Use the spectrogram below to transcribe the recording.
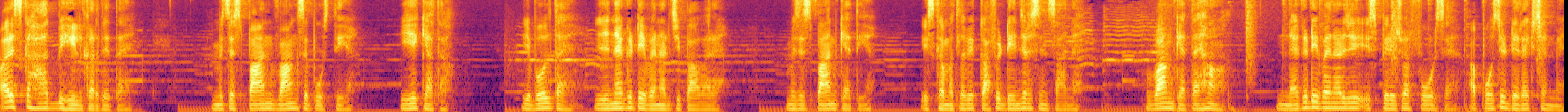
और इसका हाथ भी हील कर देता है। मिसेस पान वांग से पूछती है ये क्या था? ये बोलता है, ये नेगेटिव एनर्जी पावर है। मिसेस पान कहती है, इसका मतलब ये काफ़ी डेंजरस इंसान है। वांग कहता है हाँ नेगेटिव एनर्जी स्पिरिचुअल फोर्स है अपोजिट डायरेक्शन में।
